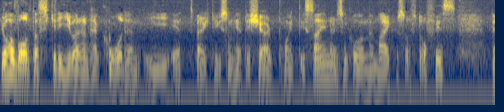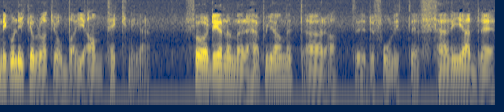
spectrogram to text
Jag har valt att skriva den här koden i ett verktyg som heter SharePoint Designer som kommer med Microsoft Office. Men det går lika bra att jobba i anteckningar. Fördelen med det här programmet är att eh, du får lite färgade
